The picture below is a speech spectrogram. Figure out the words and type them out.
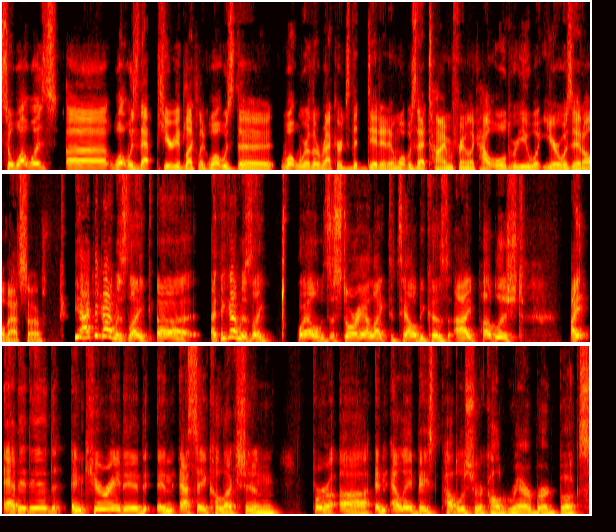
so what was uh what was that period like? Like what was the what were the records that did it and what was that time frame like how old were you? What year was it? All that stuff? Yeah i think i was like uh i think i was like 12 it's a story i like to tell because i published i edited and curated an essay collection for uh, an LA based publisher called Rare Bird Books.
